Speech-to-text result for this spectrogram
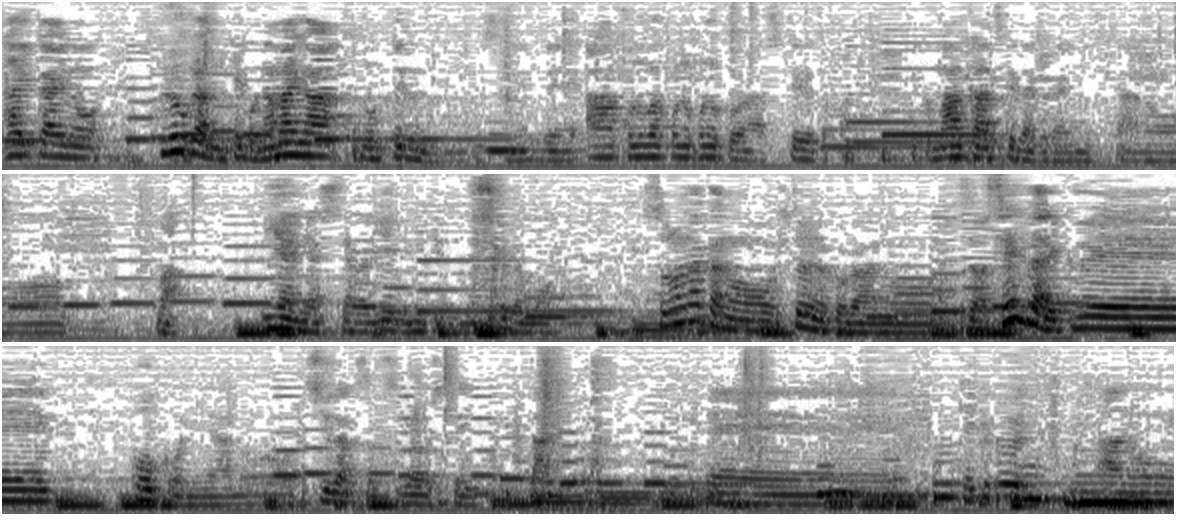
大会のプログラムに結構名前が載ってるんです。ですねでああこの学校のこの子は知ってるとか結構マーカーつけたぐらいにあのまあニヤニヤしながら家で見てるんですけどもその中の一人の子があの実は仙台育英高校にあの中学卒業していたんです。で結局あの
